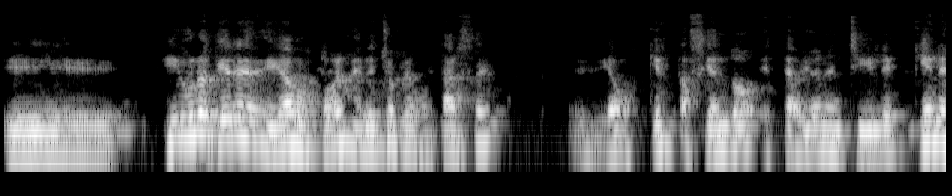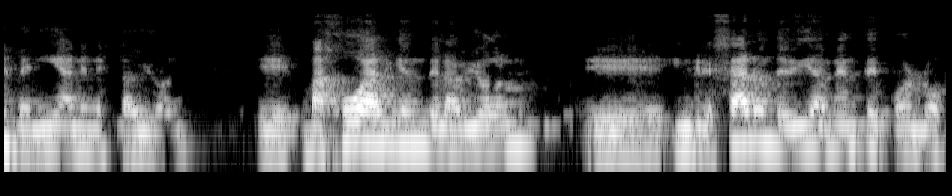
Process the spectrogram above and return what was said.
Y uno tiene, digamos, todo el derecho a preguntarse, digamos, qué está haciendo este avión en Chile, quiénes venían en este avión, bajó alguien del avión, ingresaron debidamente por, los,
